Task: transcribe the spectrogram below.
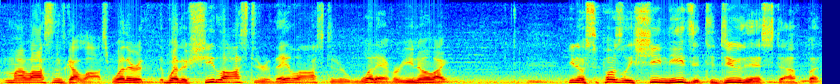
my Lawson's got lost. Whether whether she lost it or they lost it or whatever, you know, like you know, supposedly she needs it to do this stuff, but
